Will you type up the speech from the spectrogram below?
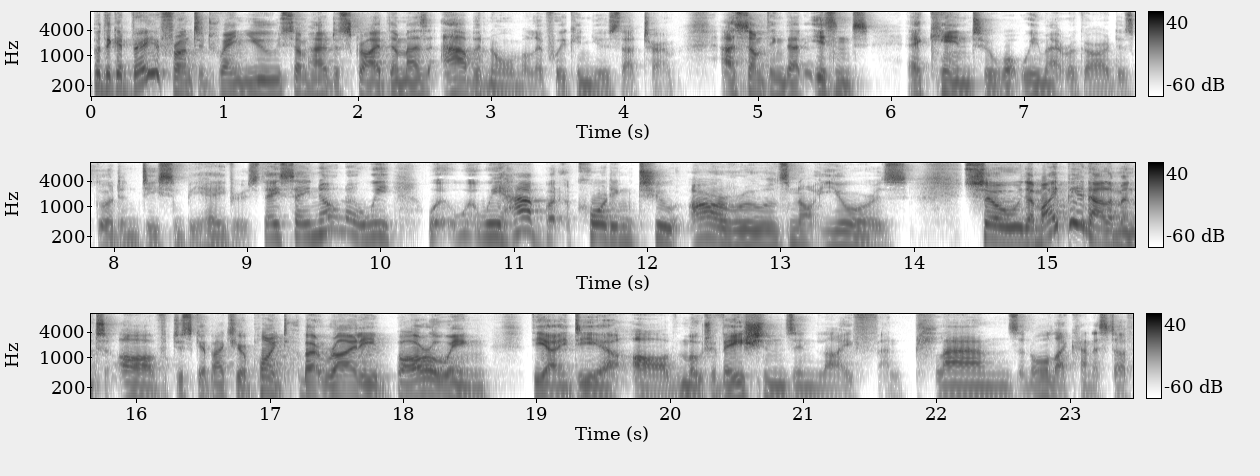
but they get very affronted when you somehow describe them as abnormal, if we can use that term, as something that isn't akin to what we might regard as good and decent behaviors. They say, no, no, we, we, we have, but according to our rules, not yours. So there might be an element of, just get back to your point about Riley borrowing the idea of motivations in life and plans and all that kind of stuff.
